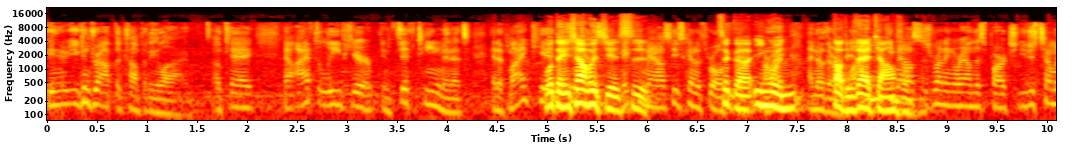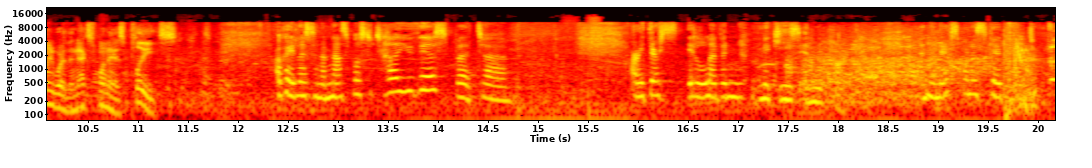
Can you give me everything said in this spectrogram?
You know, you can drop the company line, okay? Now, I have to leave here in 15 minutes, and if my kid 我等一下会解释这个英文到底在讲什么。Mouse is running around this park, so you just tell me where the next one is, please. Okay, listen, I'm not supposed to tell you this, but, uh... All right, there's 11 Mickeys in the park. And the next one is scheduled to... Oh,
